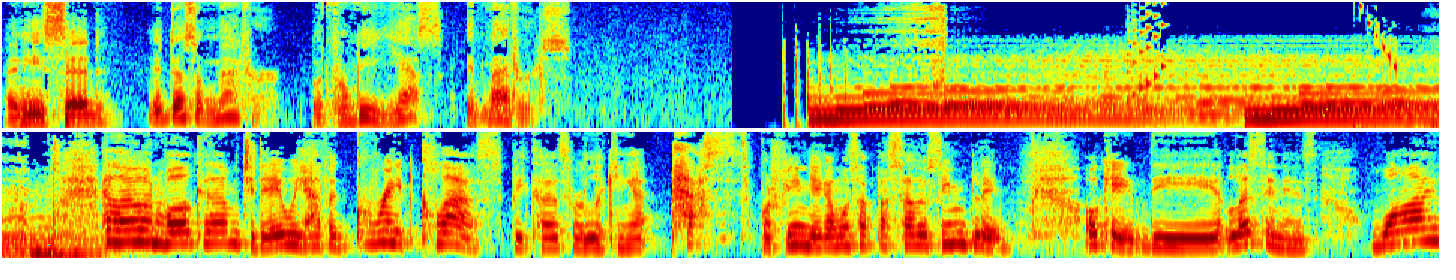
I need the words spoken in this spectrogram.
And he said, It doesn't matter. But for me, yes, it matters. Hello and welcome. Today we have a great class because we're looking at past. Por fin llegamos a pasado simple. Okay, the lesson is why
